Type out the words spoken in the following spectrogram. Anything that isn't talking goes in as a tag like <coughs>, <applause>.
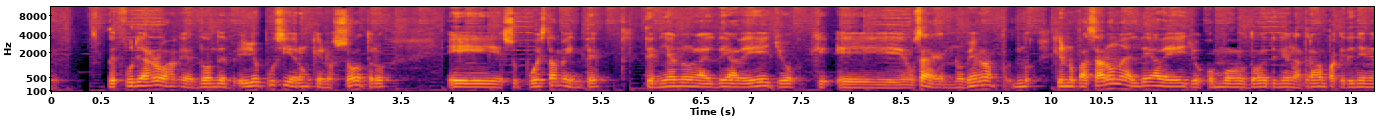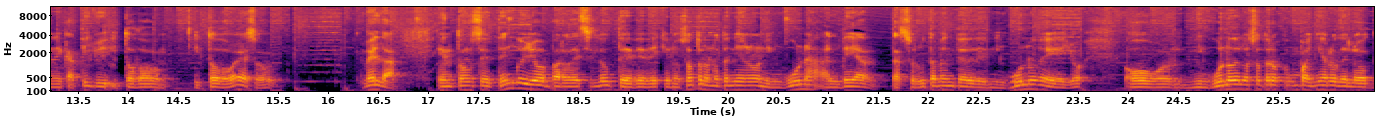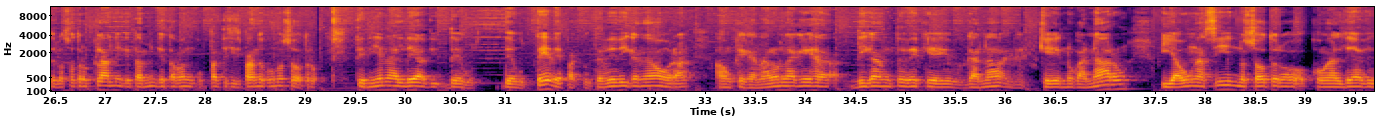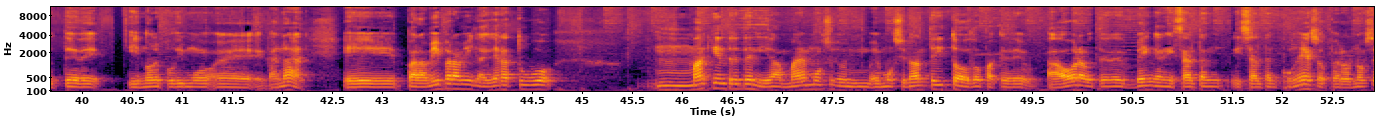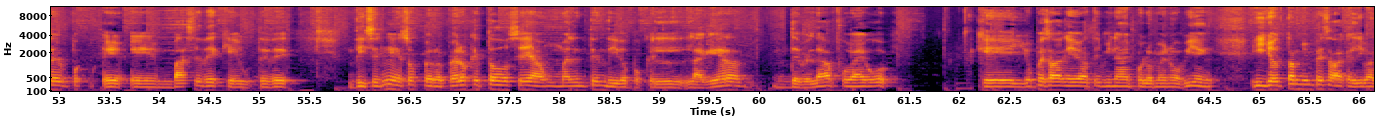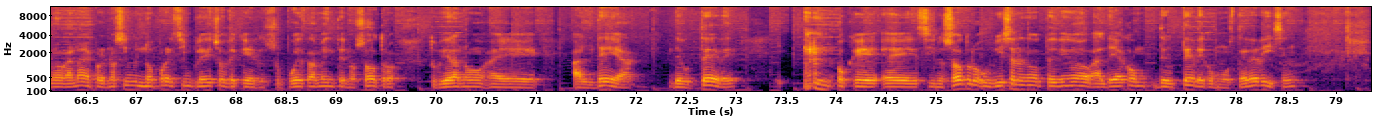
de Furia Roja, que es donde ellos pusieron que nosotros eh, supuestamente tenían la aldea de ellos, que, eh, o sea, nos que nos pasaron la aldea de ellos, como donde tenían la trampa que tenían en el castillo y, todo, y todo eso, ¿verdad? Entonces tengo yo para decirle a ustedes de que nosotros no teníamos ninguna aldea, absolutamente de ninguno de ellos, o ninguno de los otros compañeros de los, de los otros clanes que también que estaban participando con nosotros, tenían aldea de, de, ustedes, para que ustedes digan ahora, aunque ganaron la guerra, digan ustedes que, que nos ganaron y aún así nosotros con aldea de ustedes y no le pudimos eh, ganar. Eh, para mí, para mí, la guerra tuvo más que entretenida, más emocionante y todo, para que ahora ustedes vengan y saltan y saltan con eso, pero no sé eh, en base de que ustedes dicen eso, pero espero que todo sea un malentendido, porque la guerra de verdad fue algo que yo pensaba que iba a terminar por lo menos bien y yo también pensaba que iban a ganar, pero no, no por el simple hecho de que supuestamente nosotros tuviéramos eh, aldea de ustedes <clears throat> porque eh, si nosotros hubiésemos tenido aldea de ustedes, como ustedes dicen,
